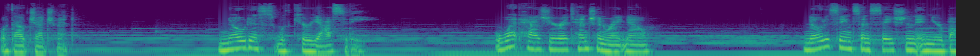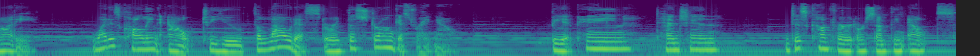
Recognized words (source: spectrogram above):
without judgment. Notice with curiosity. What has your attention right now? Noticing sensation in your body, what is calling out to you the loudest or the strongest right now? Be it pain, tension, discomfort, or something else.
